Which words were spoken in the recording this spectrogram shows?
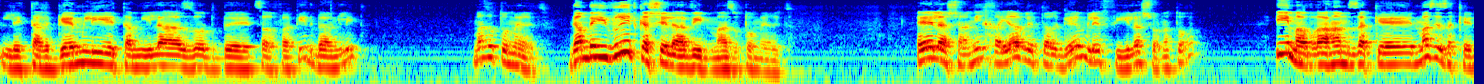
לתרגם לי את המילה הזאת בצרפתית, באנגלית? מה זאת אומרת? גם בעברית קשה להבין מה זאת אומרת. אלא שאני חייב לתרגם לפי לשון התורה. אם אברהם זקן, מה זה זקן?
